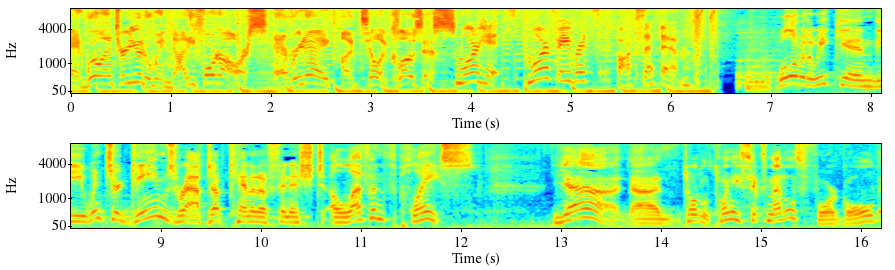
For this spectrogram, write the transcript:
and we'll enter you to win $94 every day until it closes. More hits, more favorites. Fox FM. Well, over the weekend, the Winter Games wrapped up. Canada finished 11th place. Yeah, uh, total 26 medals, 4 gold,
